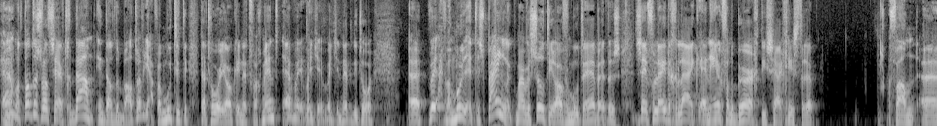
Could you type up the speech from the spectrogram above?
Ja. Want dat is wat ze heeft gedaan in dat debat. Ja, we moeten, dat hoor je ook in het fragment, hè, wat, je, wat je net liet horen. Uh, we, we moeten, het is pijnlijk, maar we zullen het hierover moeten hebben. Dus ze heeft volledig gelijk. En Erik van den Burg, die zei gisteren van. Uh,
